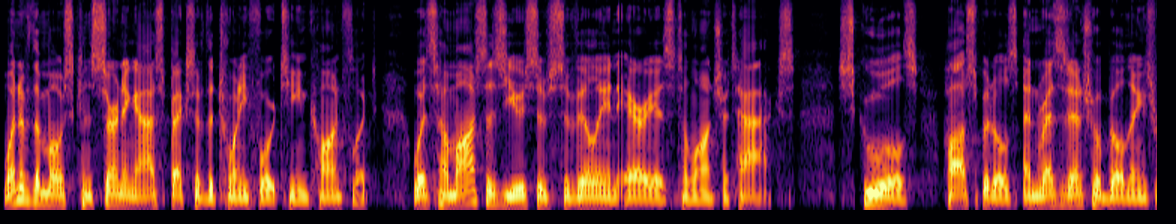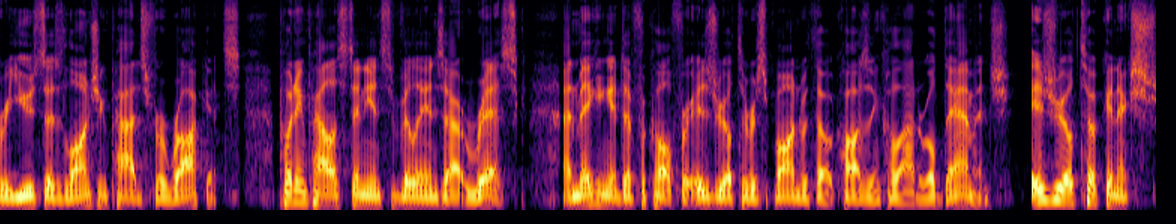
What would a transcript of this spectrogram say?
One of the most concerning aspects of the 2014 conflict was Hamas's use of civilian areas to launch attacks. Schools, hospitals, and residential buildings were used as launching pads for rockets, putting Palestinian civilians at risk and making it difficult for Israel to respond without causing collateral damage. Israel took ex-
